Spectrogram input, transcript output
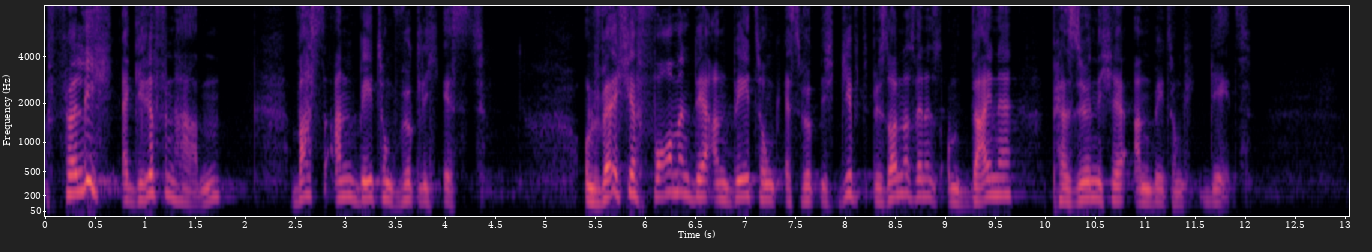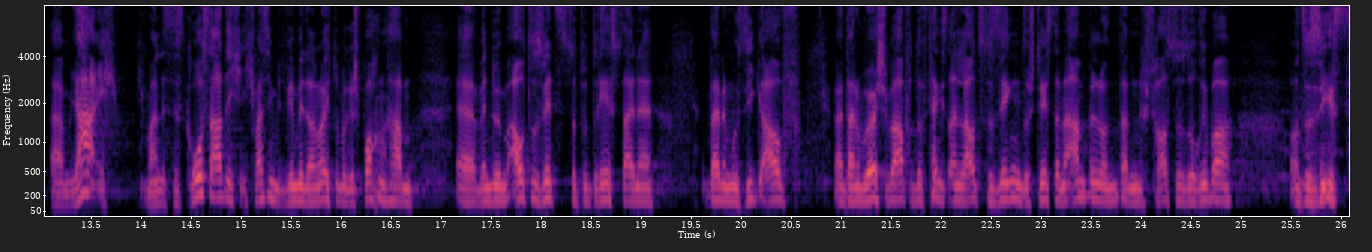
völlig ergriffen haben, was Anbetung wirklich ist und welche Formen der Anbetung es wirklich gibt, besonders wenn es um deine persönliche Anbetung geht. Ähm, ja, ich, ich meine, es ist großartig. Ich weiß nicht, mit wem wir da neulich darüber gesprochen haben. Äh, wenn du im Auto sitzt und du drehst deine, deine Musik auf, äh, deine Worship auf und du fängst an laut zu singen, du stehst an der Ampel und dann schaust du so rüber und du siehst,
